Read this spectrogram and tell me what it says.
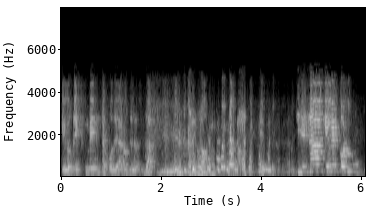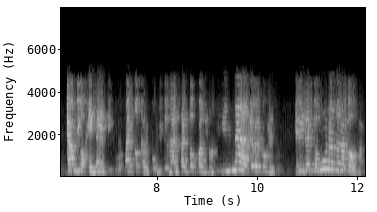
¿Que los X-Men se apoderaron de la ciudad? No. No tiene nada que ver con un cambio genético, salto transposicional, salto cuántico, no tiene nada que ver con eso. Tiene que ver con una sola cosa.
